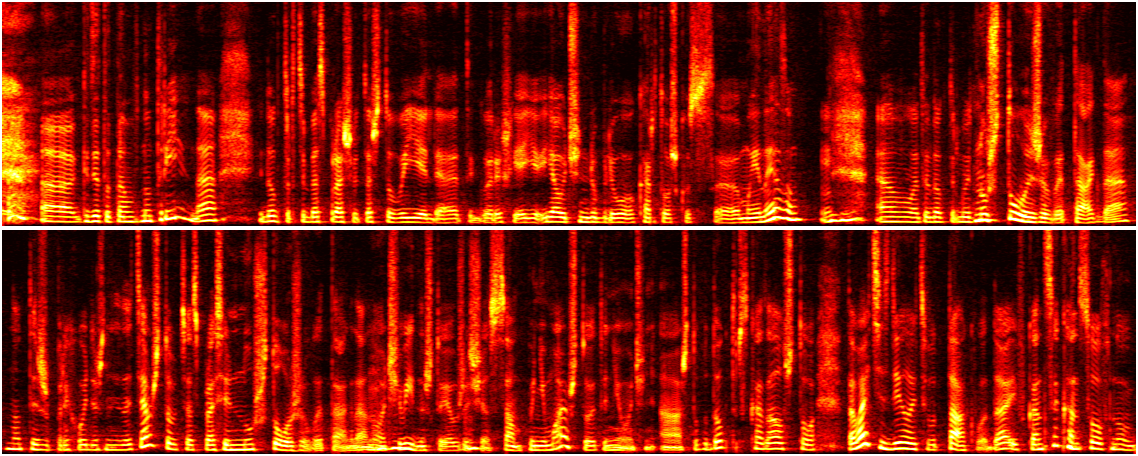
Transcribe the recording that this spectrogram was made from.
а, где-то там внутри, да, и доктор тебя спрашивает, а что вы ели? А ты говоришь, я, я очень люблю картошку с э, майонезом. А вот, и доктор говорит, ну что же вы так, да? Но ты же приходишь не за тем, чтобы тебя спросили, ну что же вы так, да? Ну, очевидно, что я уже сейчас сам понимаю, что это не очень. А чтобы доктор сказал, что давайте сделать вот так вот, да, и в конце концов, ну,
